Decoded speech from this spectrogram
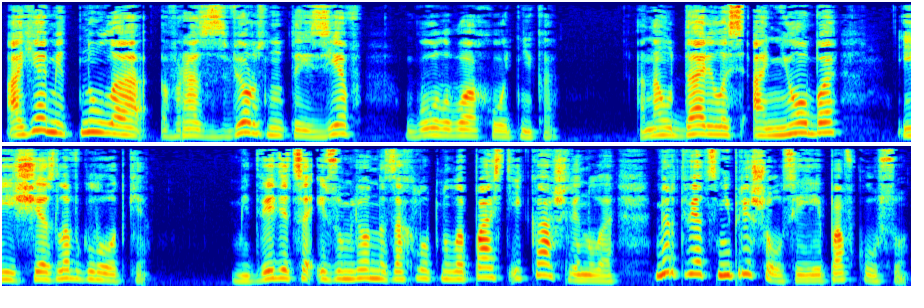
а я метнула в разверзнутый зев голову охотника. Она ударилась о небо и исчезла в глотке. Медведица изумленно захлопнула пасть и кашлянула. Мертвец не пришелся ей по вкусу.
